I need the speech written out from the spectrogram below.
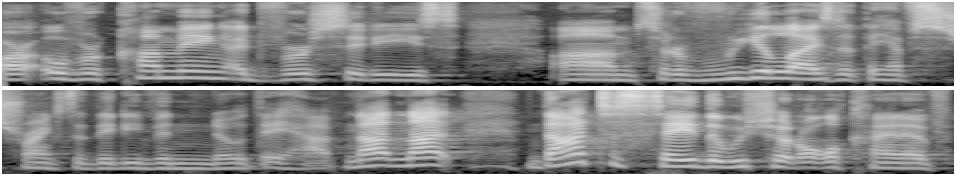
are overcoming adversities um, sort of realize that they have strengths that they didn't even know they have. Not, not, not to say that we should all kind of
